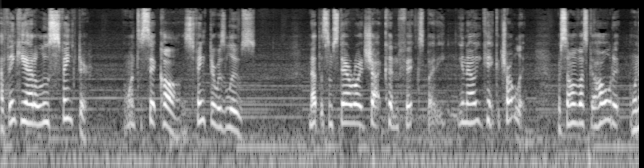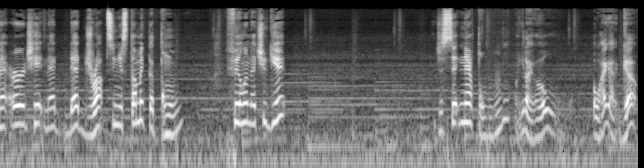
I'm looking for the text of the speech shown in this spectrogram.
I think he had a loose sphincter. I went to call. The sphincter was loose. Not that some steroid shot couldn't fix, but he, you know, you can't control it. Or some of us can hold it when that urge hit and that, that drops in your stomach, the thong, feeling that you get. Just sitting there, you're like, oh, oh, I gotta go.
